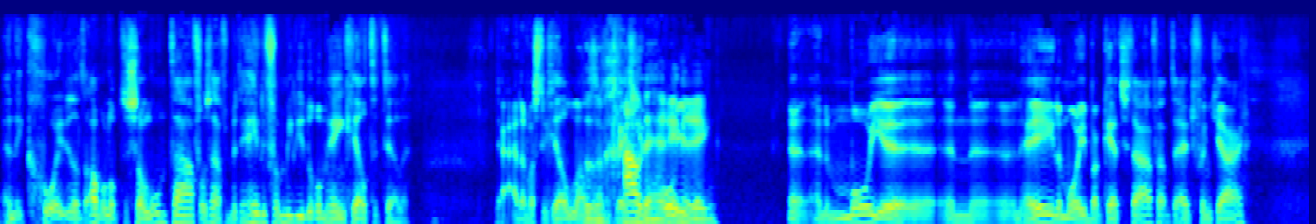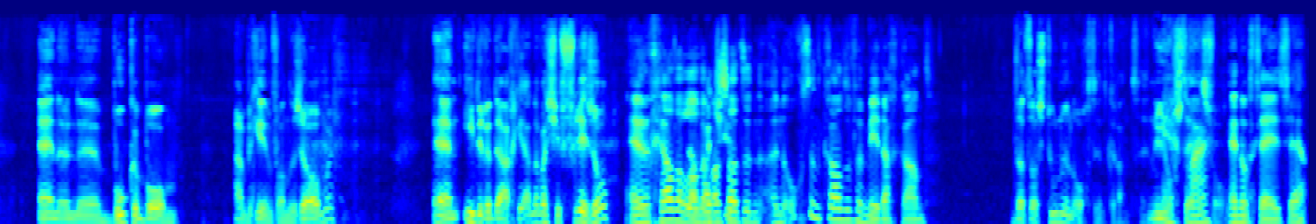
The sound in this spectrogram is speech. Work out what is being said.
En ik gooide dat allemaal op de salontafel. Zaten met de hele familie eromheen geld te tellen. Ja, dat was de Gelderland. dat is een gouden herinnering. En, en een mooie, eh, een, eh, een hele mooie banketstaaf aan het eind van het jaar. En een eh, boekenbon aan het begin van de zomer. En iedere dag, ja, dan was je fris op. En in Gelderlander, Dan was was dat een, een ochtendkrant of een middagkrant? Dat was toen een ochtendkrant. En nu nog steeds volgens En nog steeds, hè? Ja.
